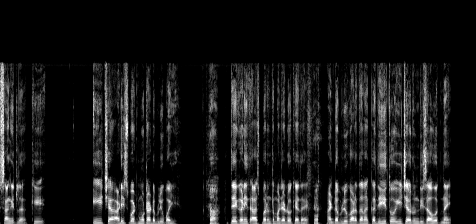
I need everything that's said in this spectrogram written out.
सांगितलं की e ईच्या अडीचपट मोठा डब्ल्यू पाहिजे. हां. ते गणित आजपर्यंत माझ्या डोक्यात आहे. आणि डब्ल्यू काढताना कधीही तो ईच्या रुंदीचा होत नाही.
